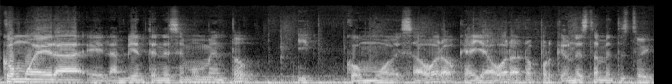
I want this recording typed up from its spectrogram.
cómo era el ambiente en ese momento y cómo es ahora o qué hay ahora, ¿no? Porque honestamente estoy,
